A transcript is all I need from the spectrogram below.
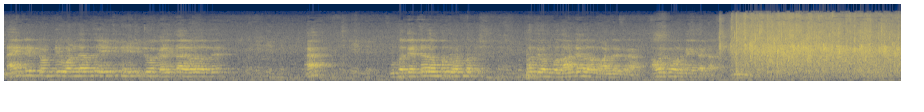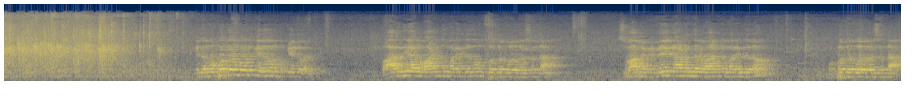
நைன்டீன் டுவெண்ட்டி ஒன்ல இருந்து எயிட்டீன் எயிட்டி டூ கழித்தா எவ்வளவு வருது? ஆ? முப்பத்தி எட்டு முப்பத்தி ஒன்பது முப்பத்தி ஒன்பது ஆண்டுகள் அவர் வாழ்ந்திருக்கிறார். அவருக்கும் ஒரு கை தட்டார் இந்த முப்பத்தி ஒன்பதுக்கு ஏதோ ஒரு முக்கியத்துவம் இருக்கு. பாரதியார் வாழ்ந்து மறைந்ததும் முப்பத்தி ஒன்பது வருஷம் தான் சுவாமி விவேகானந்தர் வாழ்ந்து மறைந்ததும் முப்பத்தி ஒன்பது வருஷம் தான்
